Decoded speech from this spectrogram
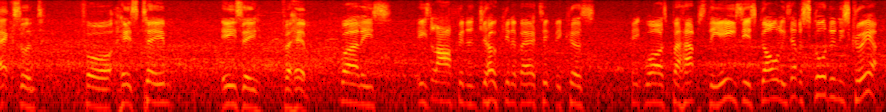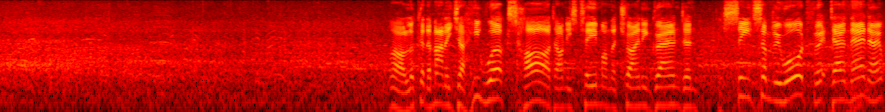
Excellent for his team, easy for him. Well, he's he's laughing and joking about it because it was perhaps the easiest goal he's ever scored in his career. Oh, look at the manager. He works hard on his team on the training ground and he's seen some reward for it down there now.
